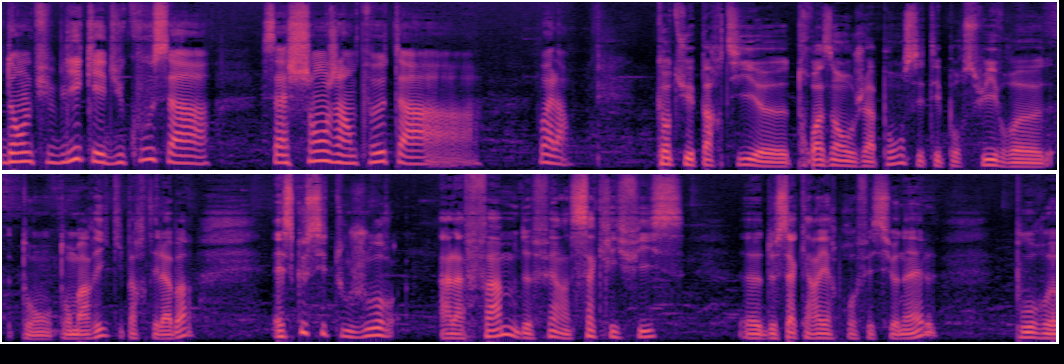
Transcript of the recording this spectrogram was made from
dans le public et du coup, ça, ça change un peu ta, voilà. Quand tu es parti euh, trois ans au Japon, c'était pour suivre euh, ton, mari qui partait là-bas. Est-ce que c'est toujours à la femme de faire un sacrifice euh, de sa carrière professionnelle pour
